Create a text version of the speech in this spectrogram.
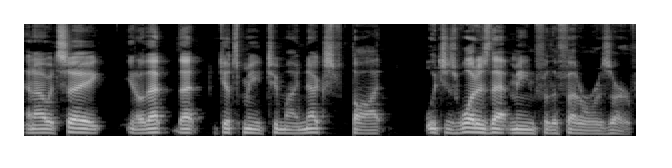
And I would say, you know, that that gets me to my next thought, which is what does that mean for the Federal Reserve?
